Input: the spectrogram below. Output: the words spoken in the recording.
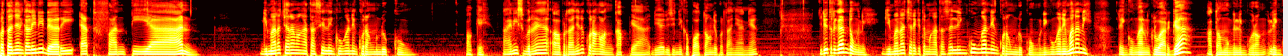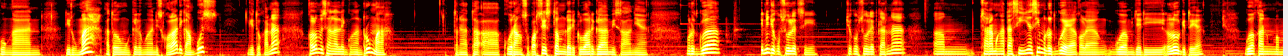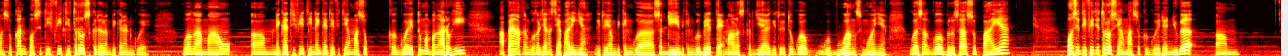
Pertanyaan kali ini dari Advantian. Gimana cara mengatasi lingkungan yang kurang mendukung? Oke, nah ini sebenarnya uh, pertanyaannya kurang lengkap ya. Dia di sini kepotong di pertanyaannya. Jadi tergantung nih, gimana cara kita mengatasi lingkungan yang kurang mendukung? Lingkungan yang mana nih? Lingkungan keluarga atau mungkin lingkungan lingkungan di rumah atau mungkin lingkungan di sekolah, di kampus gitu. Karena kalau misalnya lingkungan rumah ternyata uh, kurang support system dari keluarga misalnya menurut gue ini cukup sulit sih. Cukup sulit karena um, cara mengatasinya sih menurut gue ya kalau yang gue menjadi lo gitu ya. Gue akan memasukkan positivity terus ke dalam pikiran gue. Gue nggak mau um, negativity negativity yang masuk ke gue itu mempengaruhi apa yang akan gue kerjakan setiap harinya gitu yang bikin gue sedih bikin gue bete malas kerja gitu. Itu gue gue buang semuanya. Gue gue berusaha supaya positivity terus yang masuk ke gue. Dan juga um,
